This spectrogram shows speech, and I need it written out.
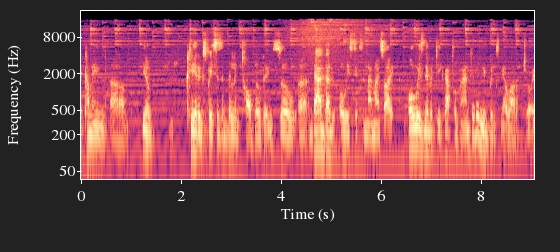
becoming, um, you know, clearing spaces and building tall buildings. So uh, that that always sticks in my mind. So I always never take that for granted, and it brings me a lot of joy.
